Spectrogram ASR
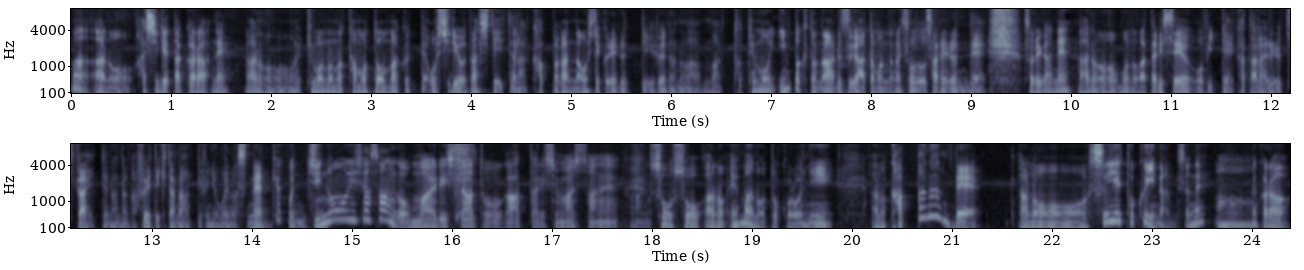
まあ、あの、橋桁からね、あの、着物のたもとをまくってお尻を出していたら、カッパが直してくれるっていう風なのは、まあ、とてもインパクトのある図が頭の中に想像されるんで、それがね、あの、物語性を帯びて語られる機会っていうのはなんか増えてきたなっていうふうに思いますね。結構地のお医者さんがお参りした後があったりしましたね。そうそう、あの、エマのところに、あの、カッパなんで、あの、水泳得意なんですよね。だから、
